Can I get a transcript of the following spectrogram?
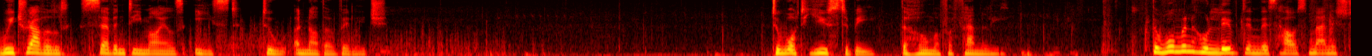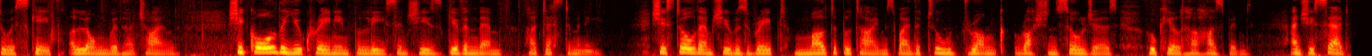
We travelled 70 miles east to another village. To what used to be the home of a family. The woman who lived in this house managed to escape along with her child. She called the Ukrainian police and she's given them her testimony. She's told them she was raped multiple times by the two drunk Russian soldiers who killed her husband. And she said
